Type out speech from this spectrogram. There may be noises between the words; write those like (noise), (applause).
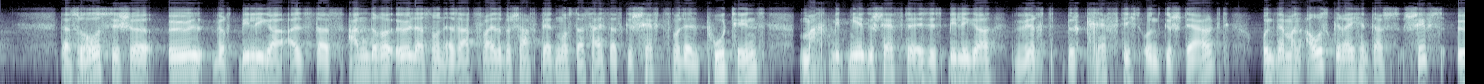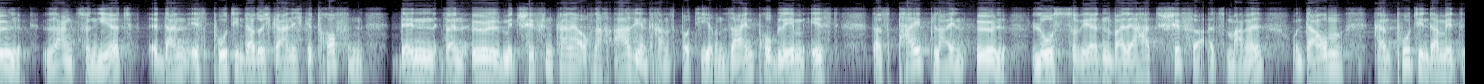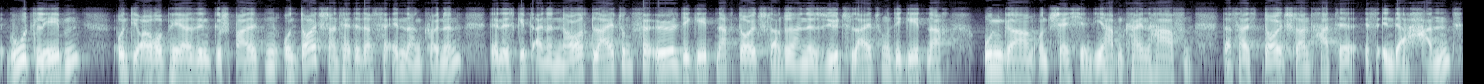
Das russische Öl wird billiger als das andere Öl, das nun ersatzweise beschafft werden muss. Das heißt, das Geschäftsmodell Putins macht mit mir Geschäfte, es ist billiger, wird bekräftigt und gestärkt. Und wenn man ausgerechnet das Schiffsöl sanktioniert, dann ist Putin dadurch gar nicht getroffen. Denn sein Öl mit Schiffen kann er auch nach Asien transportieren. Sein Problem ist, das Pipeline-Öl loszuwerden, weil er hat Schiffe als Mangel. Und darum kann Putin damit gut leben. Und die Europäer sind gespalten. Und Deutschland hätte das verändern können. Denn es gibt eine Nordleitung für Öl, die geht nach Deutschland. Und eine Südleitung, die geht nach Ungarn und Tschechien. Die haben keinen Hafen. Das heißt, Deutschland hatte es in der Hand,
